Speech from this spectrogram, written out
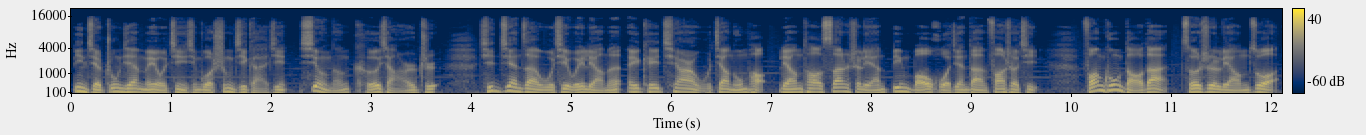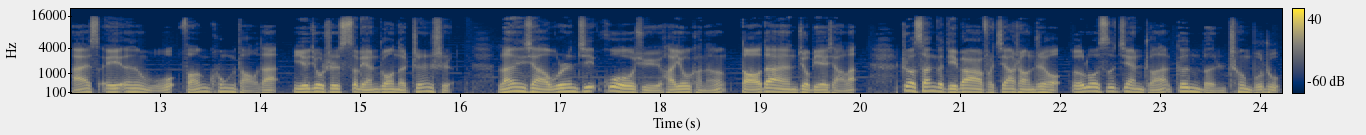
并且中间没有进行过升级改进，性能可想而知。其舰载武器为两门 AK-725 加农炮，两套三十连冰雹火箭弹发射器，防空导弹则是两座 SAN-5 防空导弹，也就是四连装的真实。拦下无人机或许还有可能，导弹就别想了。这三个 debuff 加上之后，俄罗斯舰船根本撑不住。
